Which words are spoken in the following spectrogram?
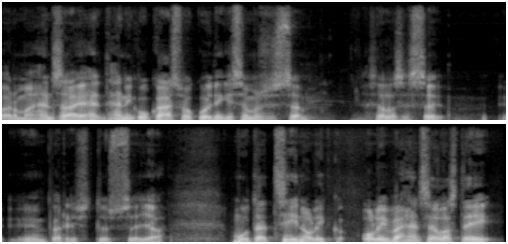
varmaan hän sai, hän, hän niin kuin kasvoi kuitenkin semmoisessa sellaisessa ympäristössä. Ja, mutta et siinä oli, oli vähän sellaista ei,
